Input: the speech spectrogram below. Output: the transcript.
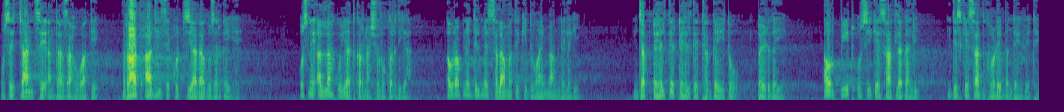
اسے چاند سے اندازہ ہوا کہ رات آدھی سے کچھ زیادہ گزر گئی ہے۔ اس نے اللہ کو یاد کرنا شروع کر دیا اور اپنے دل میں سلامتی کی دعائیں مانگنے لگی۔ جب ٹہلتے ٹہلتے تھک گئی تو بیٹھ گئی۔ اور پیٹ اسی کے ساتھ لگا لی، جس کے ساتھ گھوڑے بندھے ہوئے تھے۔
